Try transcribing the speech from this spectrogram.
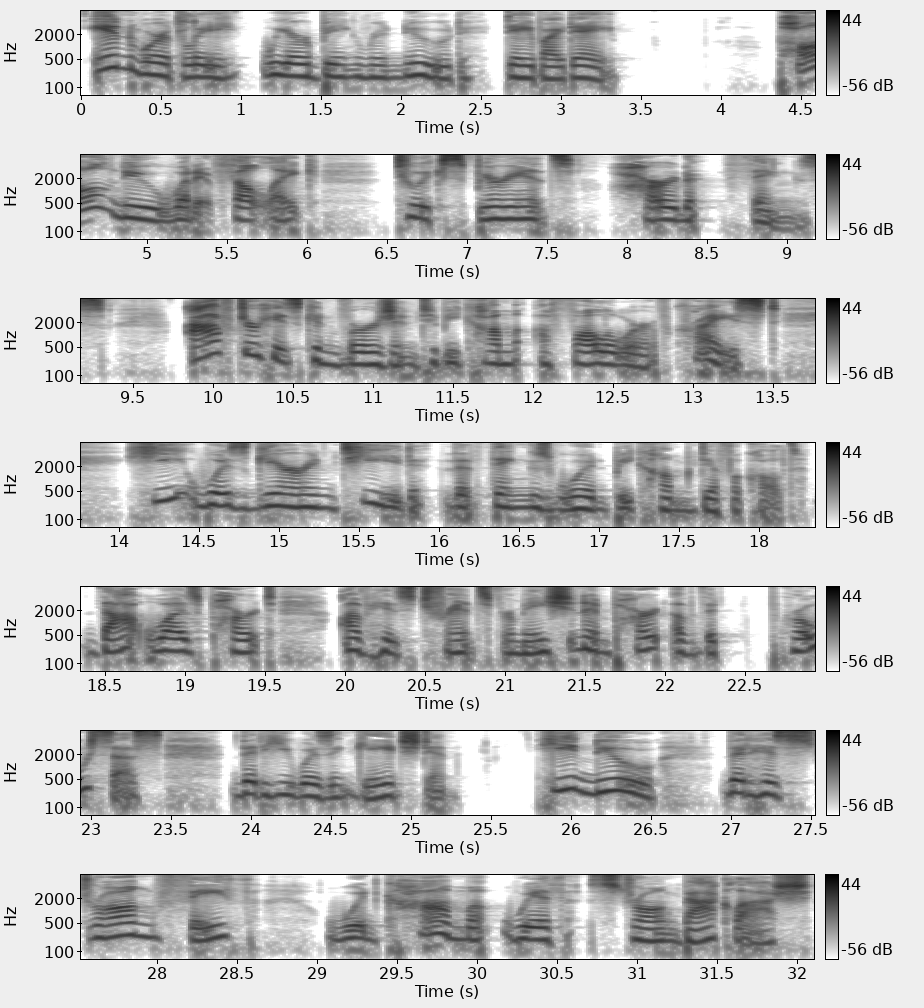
inwardly we are being renewed day by day." Paul knew what it felt like to experience hard things. After his conversion to become a follower of Christ, he was guaranteed that things would become difficult. That was part of his transformation and part of the process that he was engaged in. He knew that his strong faith would come with strong backlash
